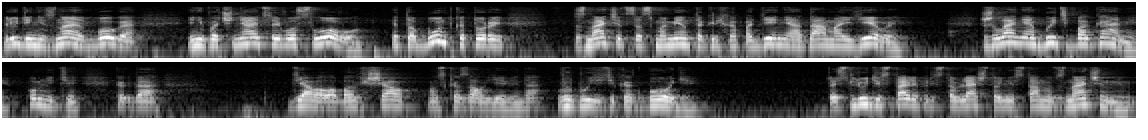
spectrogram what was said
Люди не знают Бога и не подчиняются Его Слову. Это бунт, который значится с момента грехопадения Адама и Евы. Желание быть богами. Помните, когда дьявол обольщал, он сказал Еве, да, вы будете как боги. То есть люди стали представлять, что они станут значимыми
